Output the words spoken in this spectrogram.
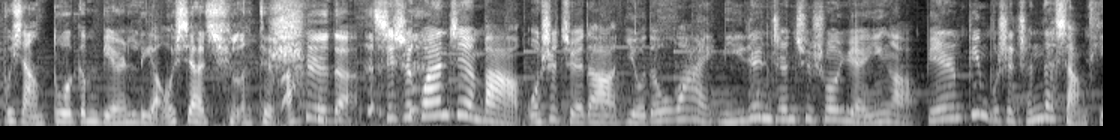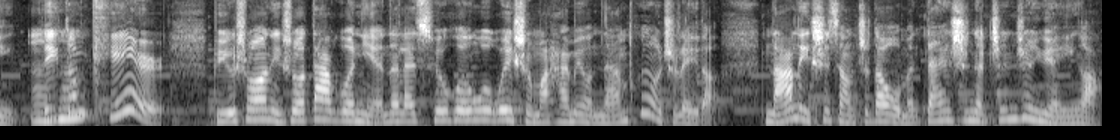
不想多跟别人聊下去了，对吧？是的，其实关键吧，我是觉得有的 why 你认真去说原因啊，别人并不是真的想听、嗯、，they don't care。比如说你说大过年的来催婚，问为什么还没有男朋友之类的，哪里是想知道我们单身的真正原因啊？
